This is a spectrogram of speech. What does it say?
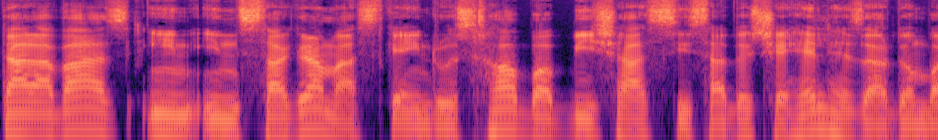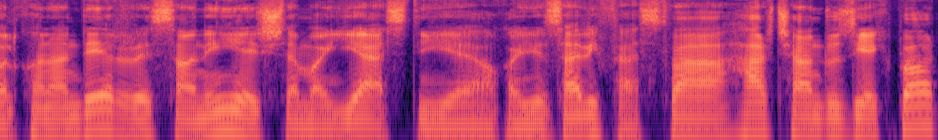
در عوض این اینستاگرام است که این روزها با بیش از 340 هزار دنبال کننده رسانه اجتماعی اصلی آقای ظریف است و هر چند روز یک بار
